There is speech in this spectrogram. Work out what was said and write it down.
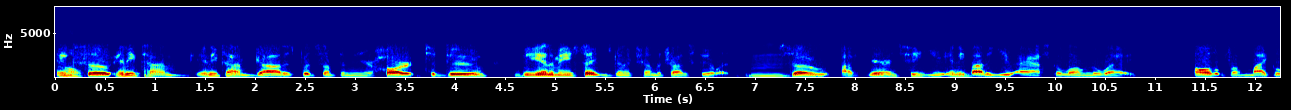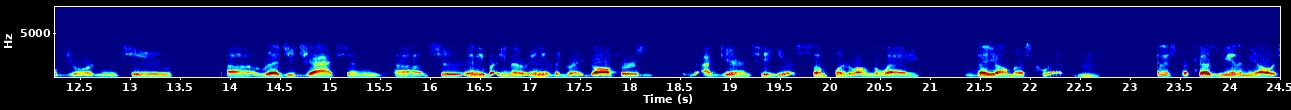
And oh. so anytime anytime God has put something in your heart to do, the enemy Satan's going to come to try to steal it. Mm. So I guarantee you, anybody you ask along the way, all from Michael Jordan to uh, Reggie Jackson uh, to anybody, you know, any of the great golfers, I guarantee you, at some point along the way, they almost quit. Mm and it's because the enemy always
